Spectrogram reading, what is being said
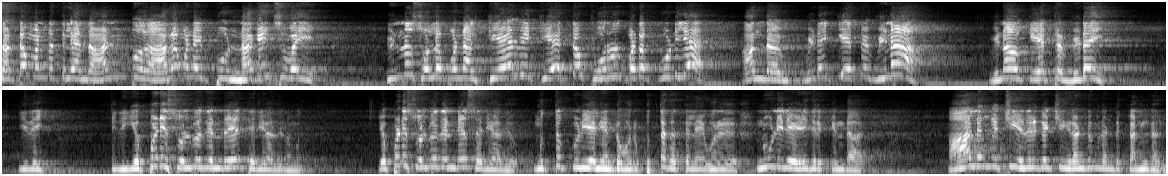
சட்டமன்றத்தில் அந்த அன்பு அரவணைப்பு நகைச்சுவை இன்னும் சொல்ல போனால் கேள்விக்கு ஏற்ற பொருள்படக்கூடிய அந்த விடைக்கு ஏற்ற வினா வினாவுக்கு ஏற்ற விடை. இதை இது எப்படி சொல்வதென்றே தெரியாது நமக்கு. எப்படி சொல்வதென்றே தெரியாது. முத்துக்குளியல் என்ற ஒரு புத்தகத்திலே ஒரு நூலிலே எழுதியிருக்கின்றார். ஆளுங்கட்சி எதிர்கட்சி இரண்டும் இரண்டு கண்கள்.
